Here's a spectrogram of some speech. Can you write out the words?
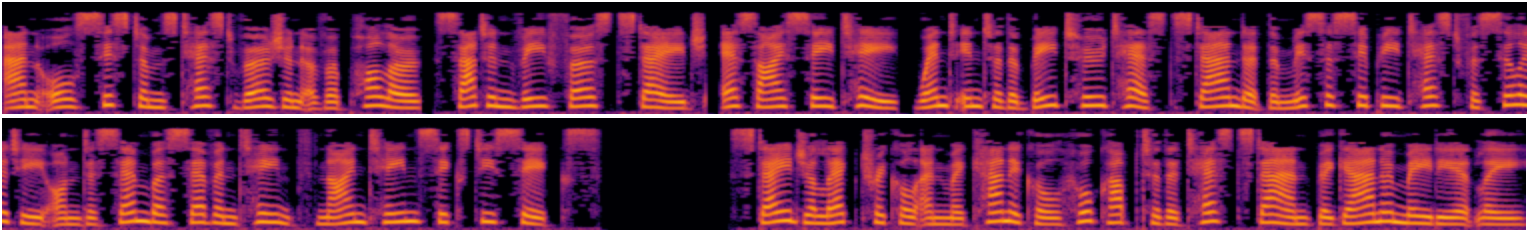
an all-systems test version of Apollo, Saturn V first stage, SICT, went into the B-2 test stand at the Mississippi Test Facility on December 17, 1966. Stage electrical and mechanical hookup to the test stand began immediately.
